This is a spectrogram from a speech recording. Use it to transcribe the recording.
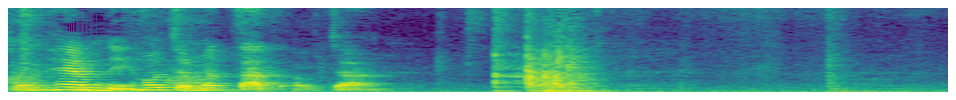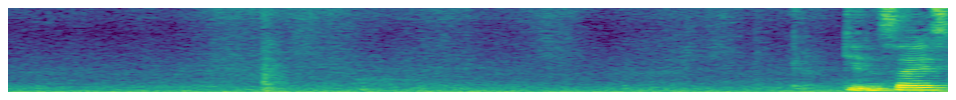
ส่วนแฮมนี่เขาจะมาตัดเอาจากินไส้แซ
